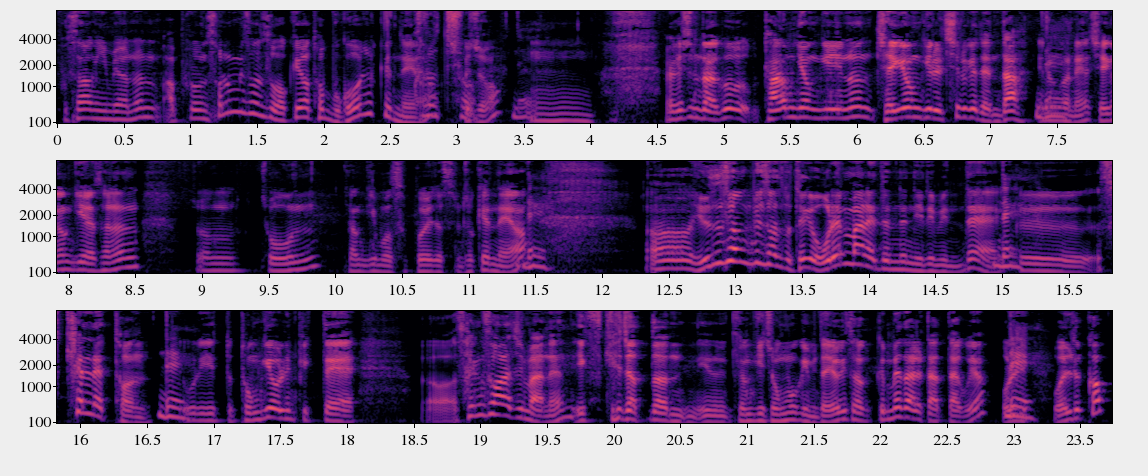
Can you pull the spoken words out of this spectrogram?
부상이면은 앞으로는 손흥민 선수 어깨가 더 무거워졌겠네요. 그렇죠. 그죠? 네. 음, 알겠습니다. 그 다음 경기는 재경기를 치르게 된다 이런 네. 거네요. 재경기에서는 좀 좋은 경기 모습 보여줬으면 좋겠네요. 네. 어, 윤성빈 선수 되게 오랜만에 듣는 이름인데 네. 그 스켈레톤 네. 우리 또 동계 올림픽 때 어, 생소하지만은 익숙해졌던 경기 종목입니다. 여기서 금메달을 땄다고요? 네. 월드컵?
